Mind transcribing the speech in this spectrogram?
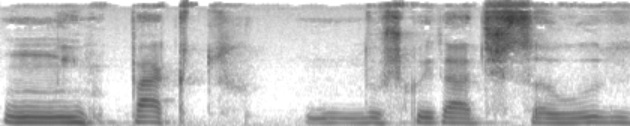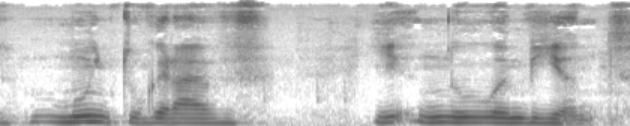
um impacto dos cuidados de saúde muito grave no ambiente.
